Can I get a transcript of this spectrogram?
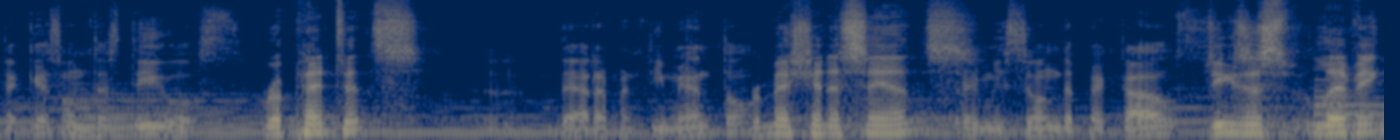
¿De qué son testigos? Repentance, De arrepentimiento, remission of sins, remisión de pecados, Jesus living,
